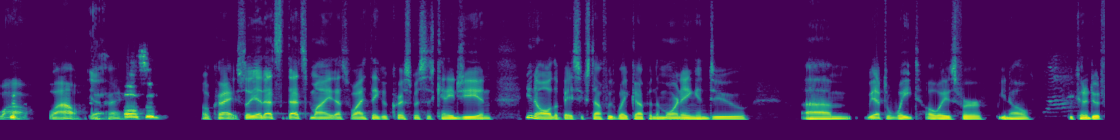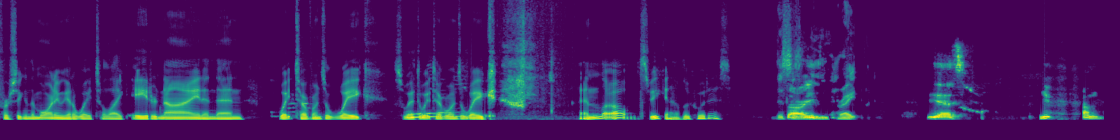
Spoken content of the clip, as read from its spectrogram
Wow. wow Yeah. okay Awesome. Okay, so yeah, that's that's my that's why I think of Christmas as Kenny G, and you know all the basic stuff. We'd wake up in the morning and do. Um, we have to wait always for you know we couldn't do it first thing in the morning. We got to wait till like eight or nine, and then wait till everyone's awake. So we have to wait till everyone's awake. And lo- oh, speaking of, look who it is. This Sorry. is Lillian, right? Yes. You, I'm.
